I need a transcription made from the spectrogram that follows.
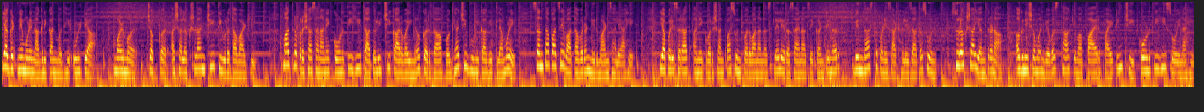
या घटनेमुळे नागरिकांमध्ये उलट्या मळमळ चक्कर अशा लक्षणांची तीव्रता वाढली. मात्र प्रशासनाने कोणतीही तातडीची कारवाई न करता बघ्याची भूमिका घेतल्यामुळे संतापाचे वातावरण निर्माण झाले आहे. या परिसरात अनेक वर्षांपासून परवाना नसलेले रसायनाचे कंटेनर बिनधास्तपणे साठवले जात असून सुरक्षा यंत्रणा अग्निशमन व्यवस्था किंवा फायर फायटिंगची कोणतीही सोय नाही.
